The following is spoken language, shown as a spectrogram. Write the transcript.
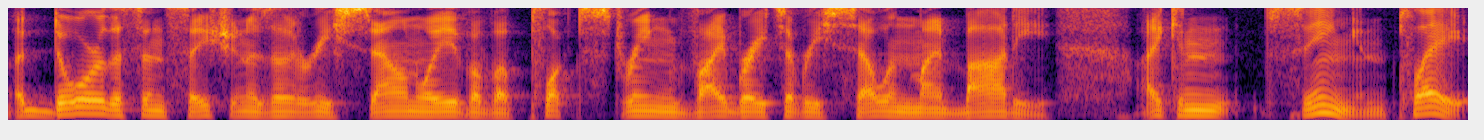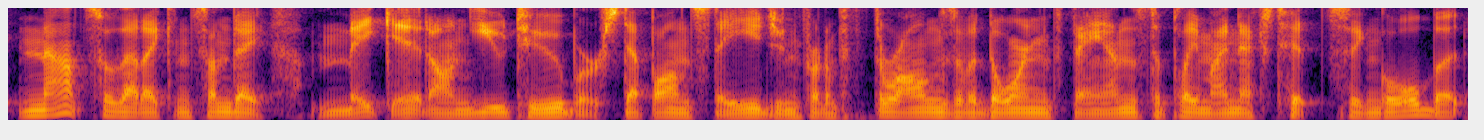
adore the sensation as every sound wave of a plucked string vibrates every cell in my body. I can sing and play, not so that I can someday make it on YouTube or step on stage in front of throngs of adoring fans to play my next hit single, but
